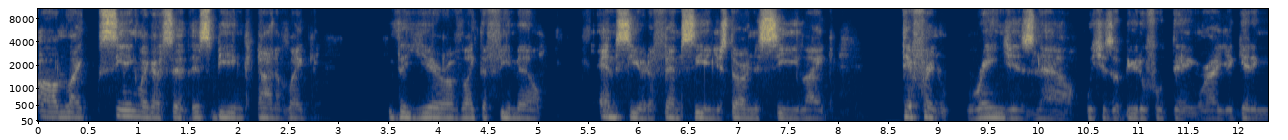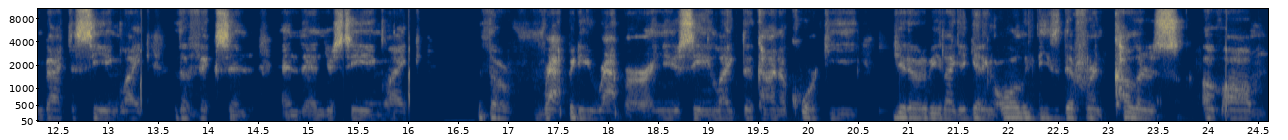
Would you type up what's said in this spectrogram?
um like seeing like i said this being kind of like the year of like the female mc or the femc and you're starting to see like different ranges now which is a beautiful thing right? You're getting back to seeing like the vixen and then you're seeing like the rapidy rapper and you see like the kind of quirky you know what i mean? Like you're getting all of these different colors of um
